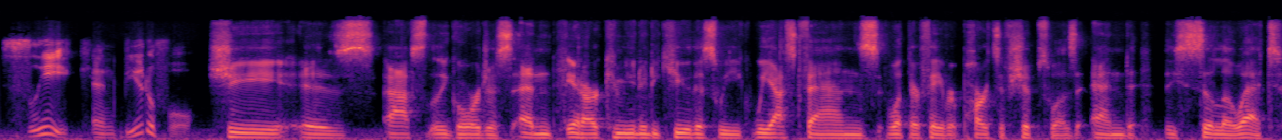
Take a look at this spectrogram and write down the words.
sleek and beautiful. She is absolutely gorgeous. And in our community Q this week, we asked fans what their favorite parts of ships was, and the silhouette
